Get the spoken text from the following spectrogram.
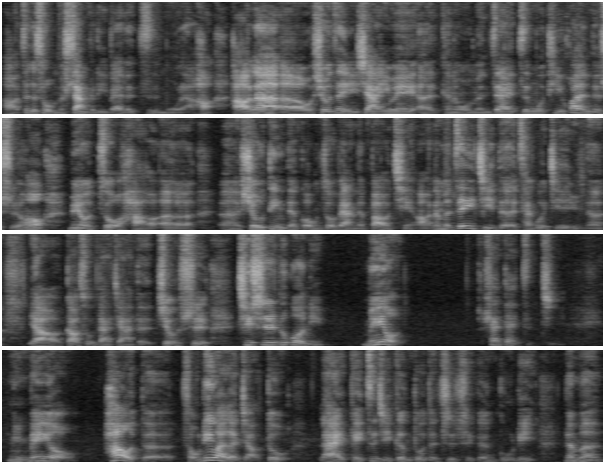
啊，这个是我们上个礼拜的字幕了哈。好，那呃，我修正一下，因为呃，可能我们在字幕替换的时候没有做好呃呃修订的工作，非常的抱歉啊。那么这一集的残酷结语呢，要告诉大家的就是，其实如果你没有善待自己，你没有。好的从另外一个角度来给自己更多的支持跟鼓励，那么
